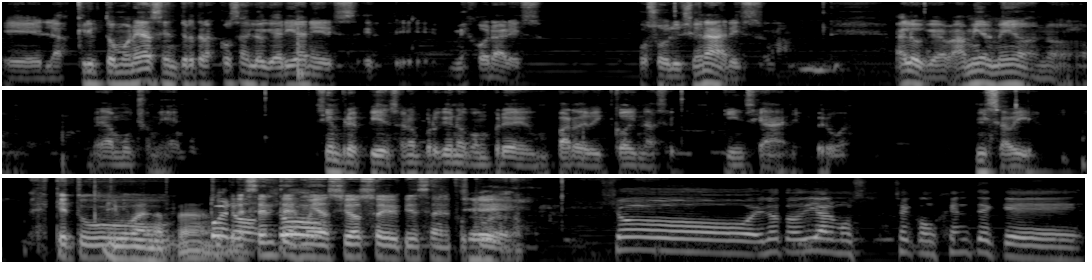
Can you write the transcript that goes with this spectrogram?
eh, las criptomonedas, entre otras cosas, lo que harían es este, mejorar eso o solucionar eso. Algo que a mí al menos no me da mucho miedo. Siempre pienso, ¿no? ¿Por qué no compré un par de Bitcoin hace 15 años? Pero bueno, ni sabía. Es que tu, bueno, tu pero- Bueno, presente yo- es muy ansioso y piensa en el futuro. Yo el otro día almorcé con gente que,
